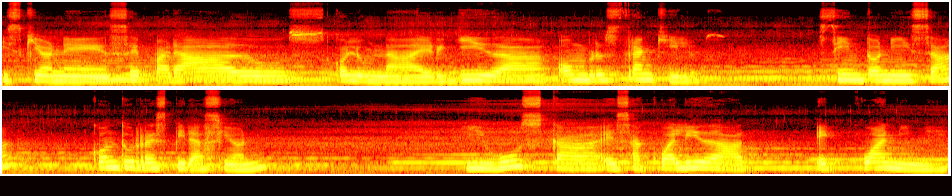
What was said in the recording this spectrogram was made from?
isquiones separados, columna erguida, hombros tranquilos. Sintoniza con tu respiración y busca esa cualidad ecuánime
